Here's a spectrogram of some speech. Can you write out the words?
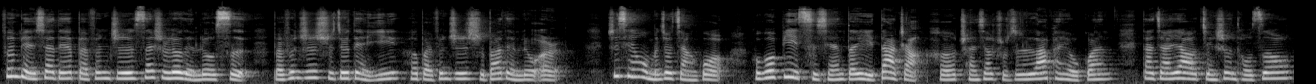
分别下跌百分之三十六点六四、百分之十九点一和百分之十八点六二。之前我们就讲过，狗狗币此前得以大涨和传销组织拉盘有关，大家要谨慎投资哦。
